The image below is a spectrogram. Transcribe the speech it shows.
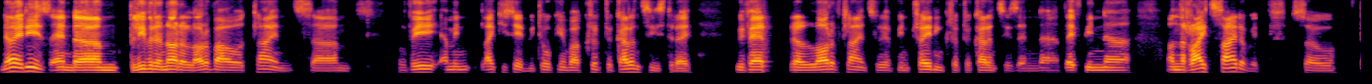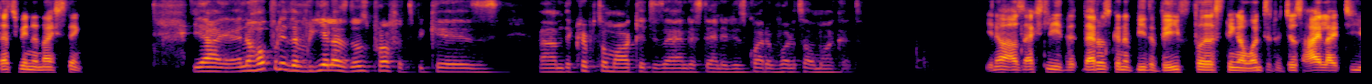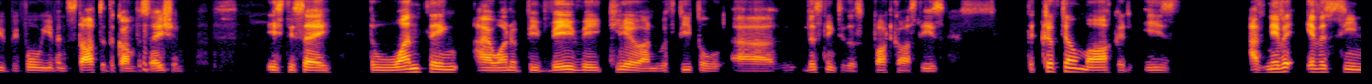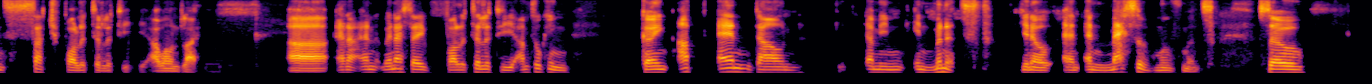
No, it is, and um, believe it or not, a lot of our clients, um, very, I mean, like you said, we're talking about cryptocurrencies today. We've had a lot of clients who have been trading cryptocurrencies, and uh, they've been uh, on the right side of it. So that's been a nice thing. Yeah, yeah, and hopefully they've realized those profits because um, the crypto market, as I understand it, is quite a volatile market. You know, I was actually that, that was going to be the very first thing I wanted to just highlight to you before we even started the conversation, is to say the one thing I want to be very very clear on with people uh, listening to this podcast is the crypto market is. I've never ever seen such volatility. I won't lie. Uh, and, and when I say volatility, I'm talking going up and down, I mean, in minutes, you know, and, and massive movements. So,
